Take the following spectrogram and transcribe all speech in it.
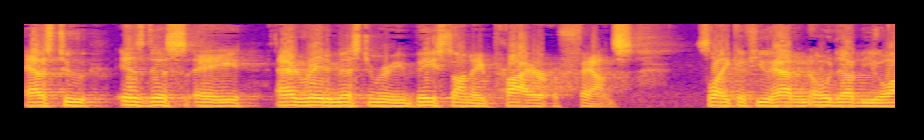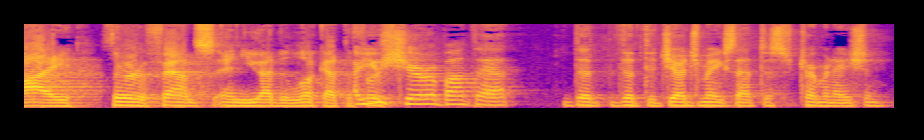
as to is this a aggravated misdemeanor based on a prior offense. It's like if you had an OWI third offense and you had to look at the. Are you sure about that? That that the judge makes that determination?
